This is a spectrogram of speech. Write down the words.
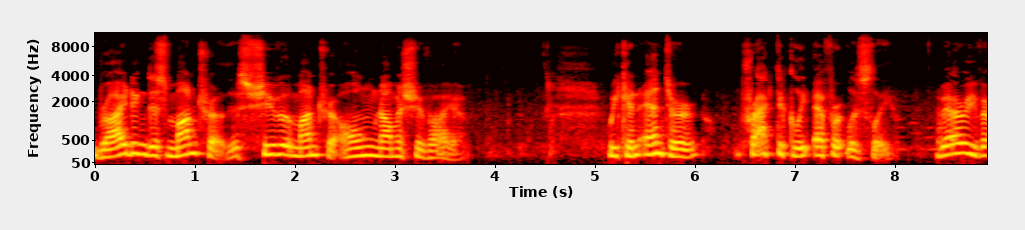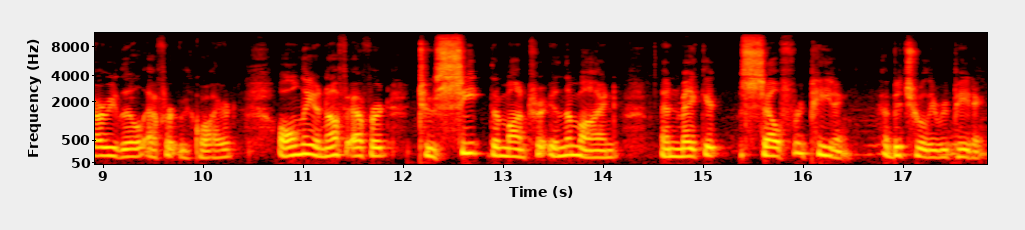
writing this mantra, this Shiva mantra, Om Namah Shivaya, we can enter practically effortlessly. Very, very little effort required. Only enough effort to seat the mantra in the mind and make it self-repeating, habitually repeating.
